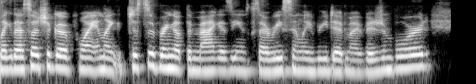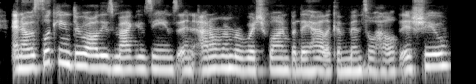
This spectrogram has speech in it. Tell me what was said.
like that's such a good point. And like just to bring up the magazines, because I recently redid my vision board and I was looking through all these magazines and I don't remember which one, but they had like a mental health issue.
